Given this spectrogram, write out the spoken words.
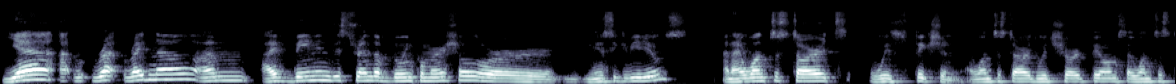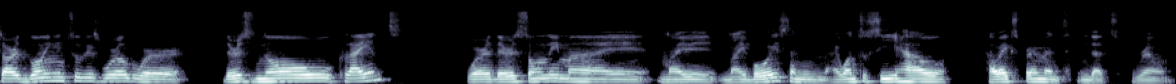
Yeah uh, right, right now i'm i've been in this trend of doing commercial or music videos and i want to start with fiction. I want to start with short films. I want to start going into this world where there's no client where there's only my my my voice and i want to see how how i experiment in that realm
